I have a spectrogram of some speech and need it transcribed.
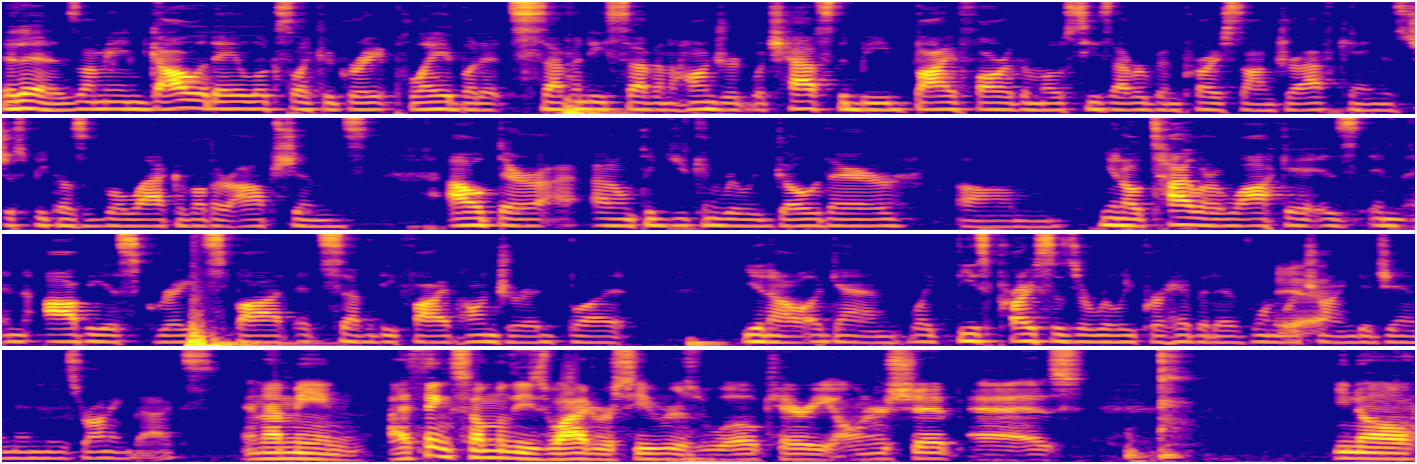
It is. I mean, Golladay looks like a great play, but it's 7,700, which has to be by far the most he's ever been priced on DraftKings just because of the lack of other options out there. I- don't think you can really go there. Um, you know, Tyler Lockett is in an obvious great spot at 7,500, but, you know, again, like these prices are really prohibitive when we're trying to jam in these running backs. And I mean, I think some of these wide receivers will carry ownership as, you know,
